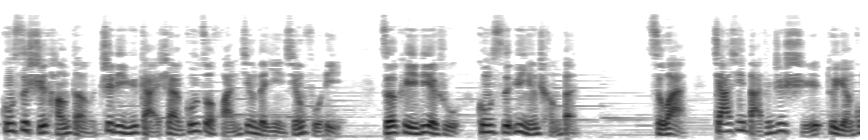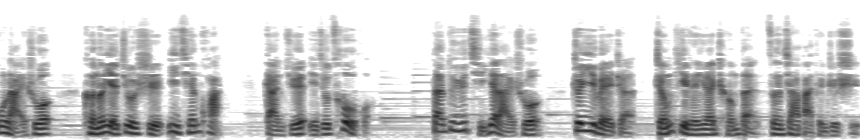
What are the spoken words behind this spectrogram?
公司食堂等致力于改善工作环境的隐形福利，则可以列入公司运营成本。此外，加薪百分之十对员工来说可能也就是一千块，感觉也就凑合。但对于企业来说，这意味着整体人员成本增加百分之十。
